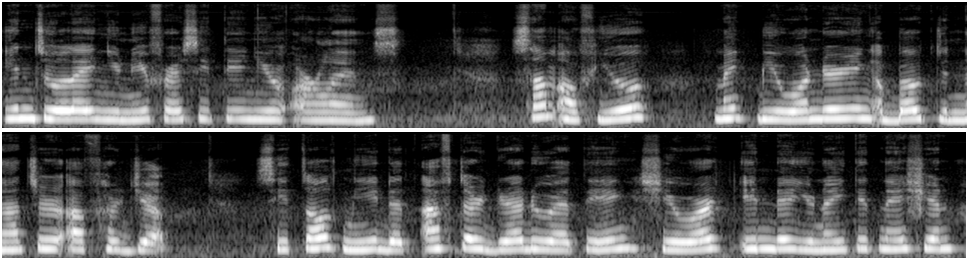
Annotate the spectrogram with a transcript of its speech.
in Tulane University, New Orleans. Some of you might be wondering about the nature of her job. She told me that after graduating, she worked in the United Nations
